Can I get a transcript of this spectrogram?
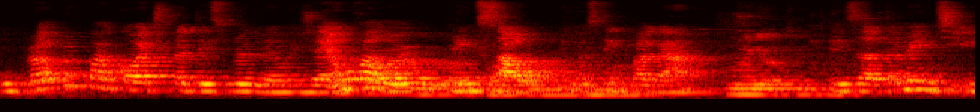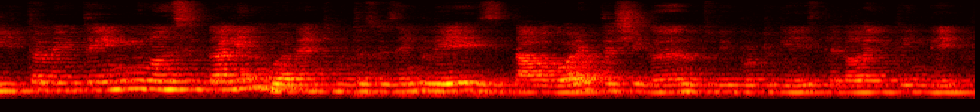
o próprio pacote para ter esse programa já é um valor mensal que você tem que pagar. Não é gratuito. Exatamente. E também tem o lance da língua, né? Que muitas vezes é inglês e tal. Agora que tá chegando tudo em português pra galera entender.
